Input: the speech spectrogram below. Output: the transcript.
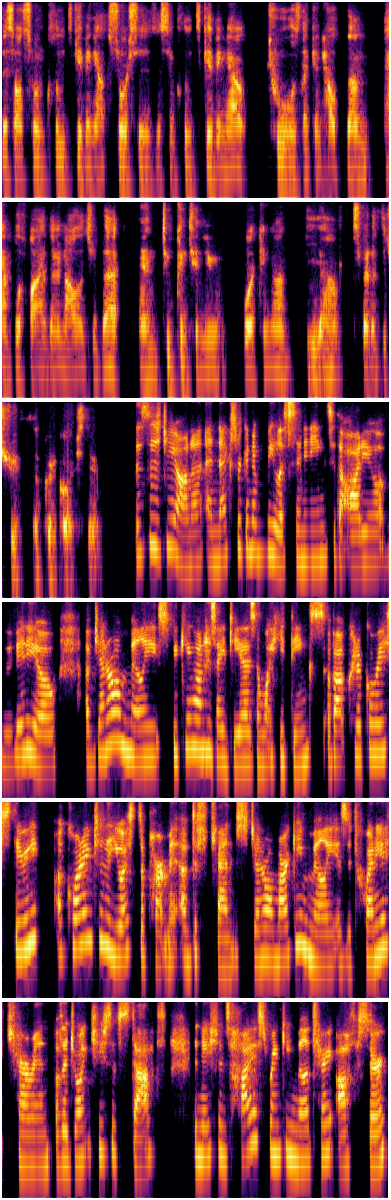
this also includes giving out sources. This includes giving out tools that can help them amplify their knowledge of that and to continue working on the um, spread of the truth of critical race theory. This is Gianna, and next we're going to be listening to the audio of a video of General Milley speaking on his ideas and what he thinks about critical race theory. According to the U.S. Department of Defense, General Mark A. Milley is the 20th chairman of the Joint Chiefs of Staff, the nation's highest ranking military officer,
